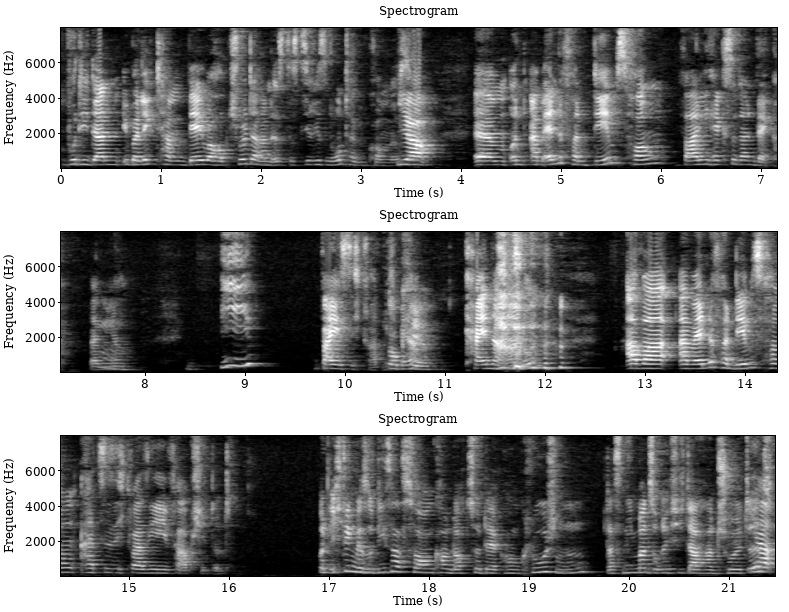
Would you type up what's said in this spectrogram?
wo die dann überlegt haben, wer überhaupt schuld daran ist, dass die Riesen runtergekommen ist. Ja. Ähm, und am Ende von dem Song war die Hexe dann weg bei mir. Hm. Wie? Weiß ich gerade nicht Okay. mehr. Keine Ahnung. Aber am Ende von dem Song hat sie sich quasi verabschiedet. Und ich denke mir so, dieser Song kommt auch zu der Conclusion, dass niemand so richtig daran schuld ist. Ja,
